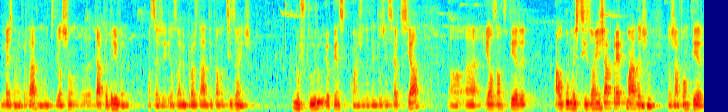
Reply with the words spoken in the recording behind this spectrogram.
mas não é verdade. Muitos deles são data-driven, ou seja, eles olham para os dados e tomam decisões. No futuro, eu penso que com a ajuda da inteligência artificial, uh, eles vão ter algumas decisões já pré-tomadas. Uhum. Eles já vão ter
